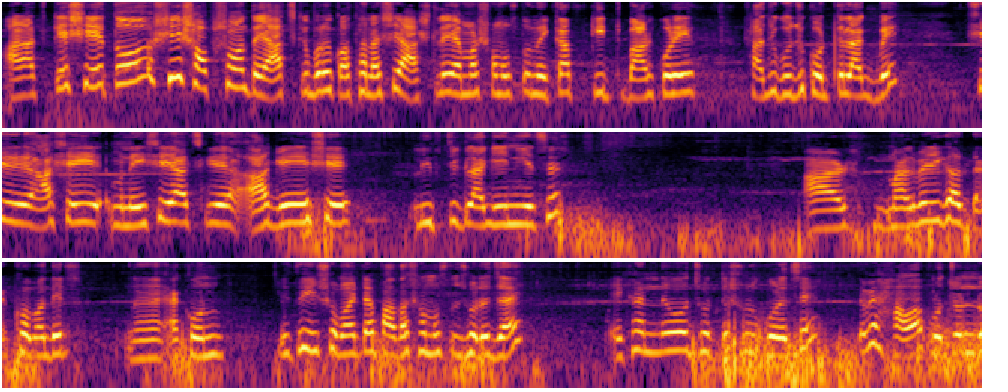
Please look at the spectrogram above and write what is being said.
আর আজকে সে তো সে সবসময় তাই। আজকে বলে কথা না সে আসলেই আমার সমস্ত মেকআপ কিট বার করে সাজুগুজু করতে লাগবে। সে আসে মানে সে আজকে আগে এসে লিপস্টিক লাগিয়ে নিয়েছে। আর মালবেরি গাছ দেখো আমাদের এখন যেহেতু এই সময়টা পাতা সমস্ত ঝরে যায়। এখানেও ঝরতে শুরু করেছে। তবে হাওয়া প্রচণ্ড।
